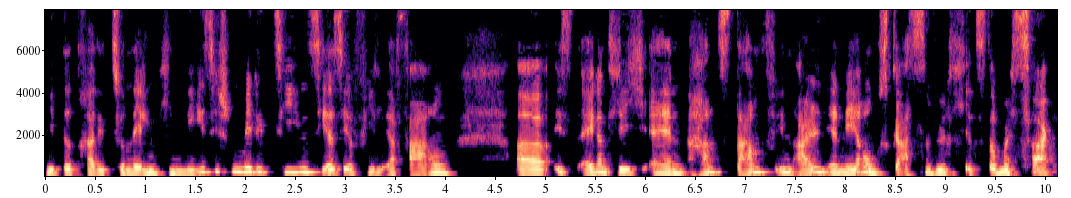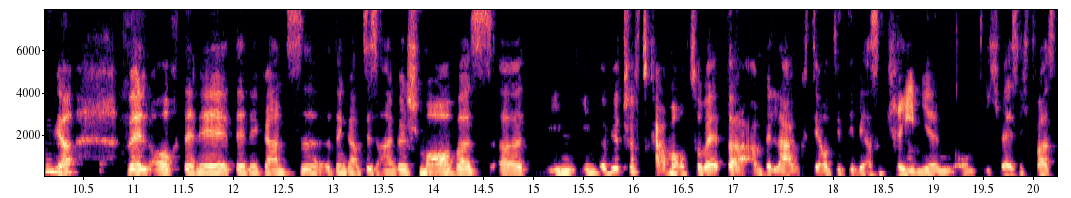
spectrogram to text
mit der traditionellen chinesischen Medizin sehr, sehr viel Erfahrung äh, ist eigentlich ein Hansdampf in allen Ernährungsgassen, würde ich jetzt einmal sagen, ja, weil auch deine, deine ganze, dein ganzes Engagement, was äh, in, in der Wirtschaftskammer und so weiter anbelangt, ja, und in diversen Gremien und ich weiß nicht was,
